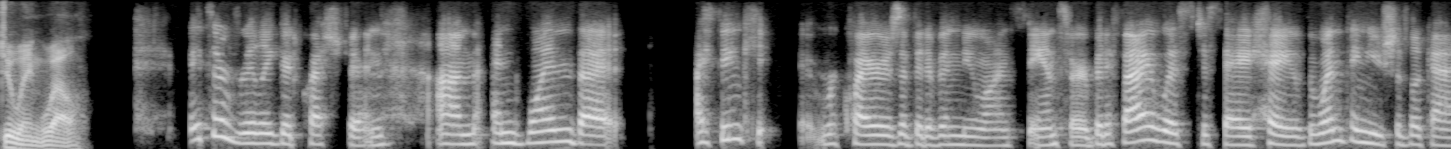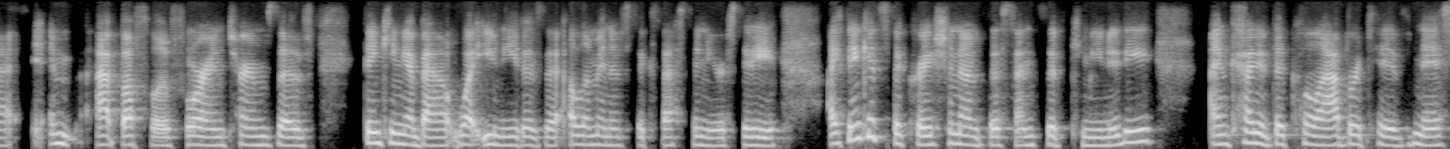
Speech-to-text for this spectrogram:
doing well? It's a really good question, um, and one that I think requires a bit of a nuanced answer. But if I was to say, hey, the one thing you should look at in, at Buffalo for in terms of thinking about what you need as an element of success in your city, I think it's the creation of the sense of community and kind of the collaborativeness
